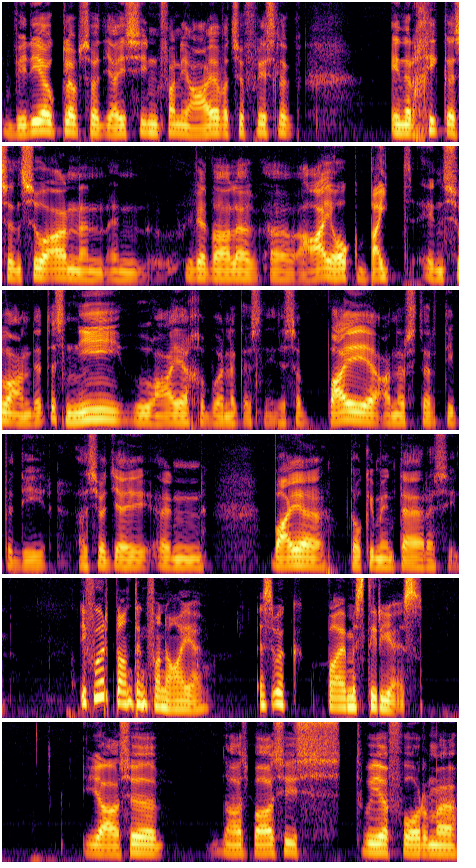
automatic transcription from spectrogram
video klips wat jy sien van die haie wat so vreeslik energiek is en so aan en en jy weet waar hulle uh, haai hok byt en so aan. Dit is nie hoe haie gewoonlik is nie. Dis 'n baie anderster tipe dier as wat jy in baie dokumentêre sien. Die voortplanting van haie is ook baie misterieus. Ja, so daar's basies twee forme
